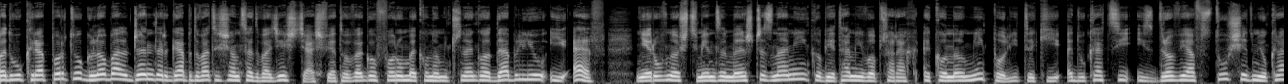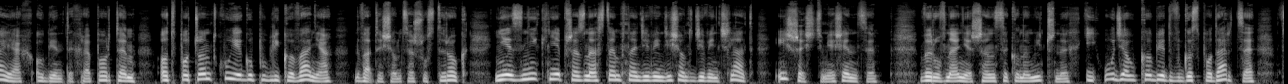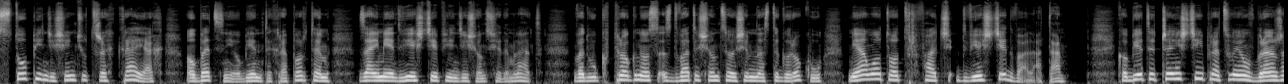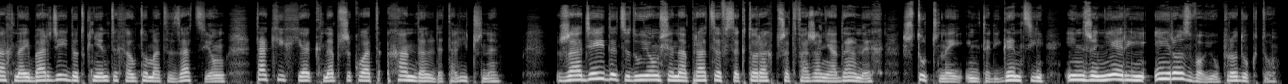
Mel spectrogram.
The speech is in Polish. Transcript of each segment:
Według raportu Global Gender Gap 2020 Światowego Forum Ekonomicznego WEF nierówność między mężczyznami i kobietami w obszarach ekonomii, polityki, edukacji i zdrowia w 107 krajach objętych raportem od początku jego publikowania 2006 rok nie zniknie przez następne 99 lat i 6 miesięcy. Wyrównanie szans ekonomicznych i udział kobiet w gospodarce w 153 krajach obecnie objętych raportem zajmie dwie 257 lat. Według prognoz z 2018 roku miało to trwać 202 lata. Kobiety częściej pracują w branżach najbardziej dotkniętych automatyzacją, takich jak na przykład handel detaliczny. Rzadziej decydują się na pracę w sektorach przetwarzania danych, sztucznej inteligencji, inżynierii i rozwoju produktu.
